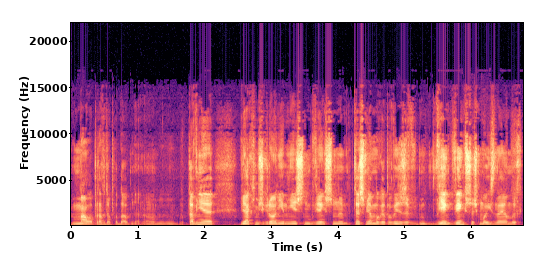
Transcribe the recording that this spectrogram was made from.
mało prawdopodobne. No. Pewnie w jakimś gronie mniejszym lub większym też ja mogę powiedzieć, że wię, większość moich znajomych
